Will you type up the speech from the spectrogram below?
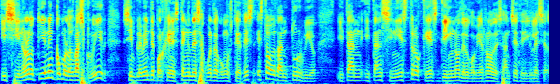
Y si no lo tienen, ¿cómo los va a excluir? Simplemente porque estén en desacuerdo con usted. Es, es todo tan turbio y tan, y tan siniestro que es digno del gobierno de Sánchez e Iglesias.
